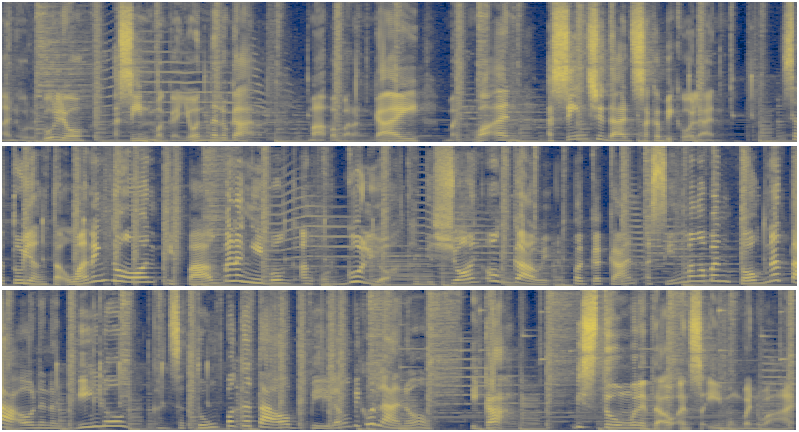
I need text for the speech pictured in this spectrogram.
Ang orgulyo, asin magayon na lugar. Mapabarangay, banwaan, asin syudad sa Kabikolan. Sa tuyang tauwaning doon, ipagbalangibog ang orgulyo, tradisyon o gawi, pagkakan asin mga bantog na tao na nagbilog kan sa tung pagkatao bilang Bicolano. Ika, bisto mo na daw ang sa imong banwaan?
